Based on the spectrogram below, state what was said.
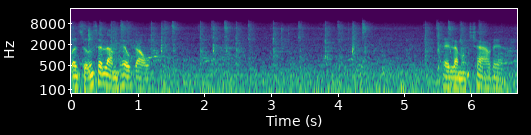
Bên xưởng sẽ làm theo cầu. Đây là mặt sau đây à.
